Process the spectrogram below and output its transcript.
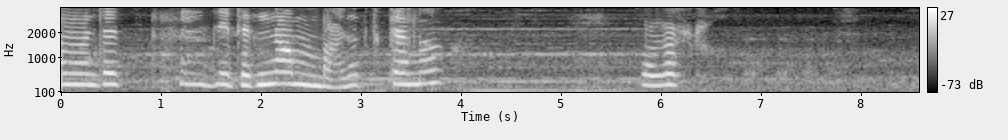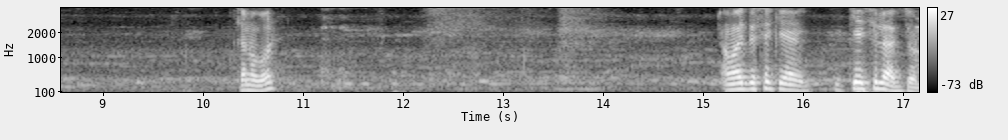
আমাদের দেশের নাম ভারত কেন? কেন বল? আমাদের দেশে কে কে ছিল একজন?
